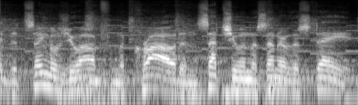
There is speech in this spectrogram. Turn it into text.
That singles you out from the crowd and sets you in the center of the stage.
